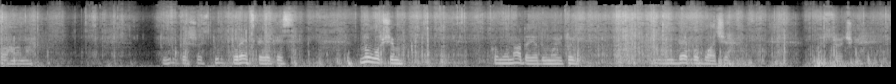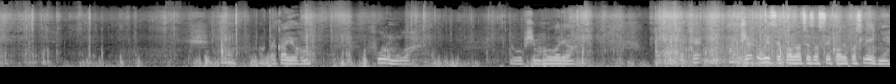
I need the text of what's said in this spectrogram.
Погано. Турка щось, тур, турецьке якесь. Ну, в общем, кому треба, я думаю, той йде, побачить. Носочки. Ну, отака його формула. В общем говоря, таке вже висипали, а це засипали останнє.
